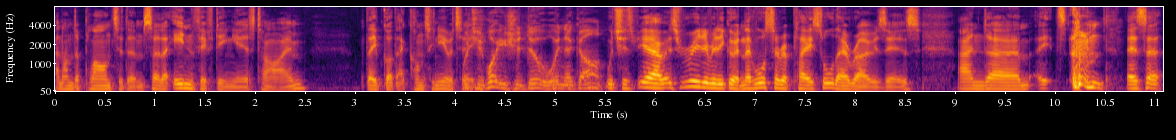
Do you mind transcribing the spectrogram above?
and underplanted them so that in 15 years' time, they've got that continuity Which is what you should do in a garden. which is yeah, it's really really good. And they've also replaced all their roses. And um, it's there's a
